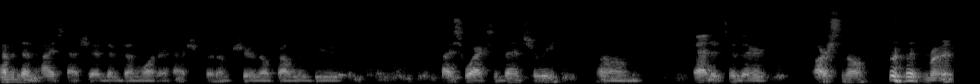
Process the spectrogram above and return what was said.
haven't done ice hash yet. They've done water hash, but I'm sure they'll probably do ice wax eventually. Um, added to their arsenal. Right.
